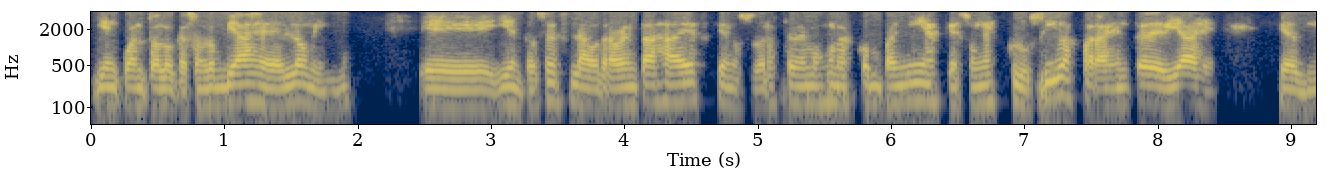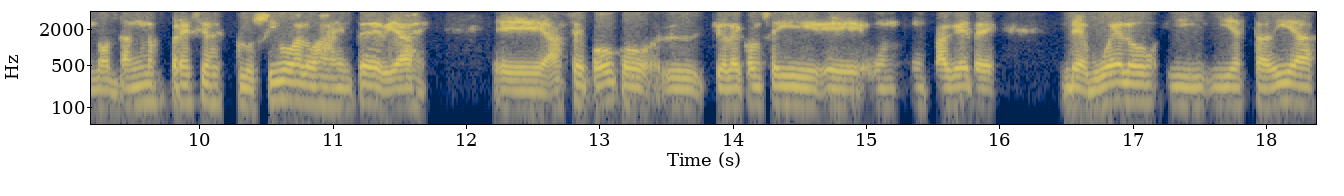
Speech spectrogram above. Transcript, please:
Y en cuanto a lo que son los viajes, es lo mismo. Eh, y entonces la otra ventaja es que nosotros tenemos unas compañías que son exclusivas para gente de viaje que nos dan unos precios exclusivos a los agentes de viaje. Eh, hace poco yo le conseguí eh, un, paquete de vuelo y, estadía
